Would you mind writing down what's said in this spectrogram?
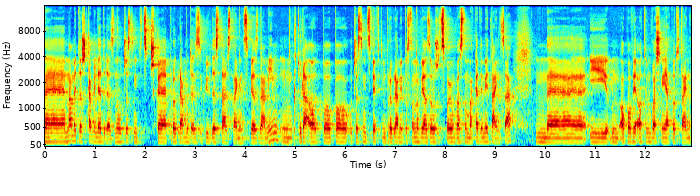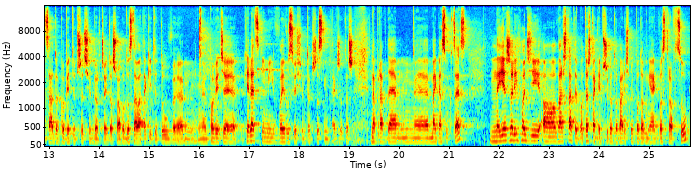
E, Mamy też Kamilę Drezno, uczestniczkę programu Dancing with the Stars, Taniec z Gwiazdami, m, która po, po uczestnictwie w tym programie postanowiła założyć swoją własną Akademię Tańca M, e, i opowie o tym właśnie, jak od tańca do kobiety przedsiębiorczej doszła, bo dostała taki tytuł w powiecie kieleckim i w województwie świętokrzyskim, także też naprawdę mega sukces. No, Jeżeli chodzi o warsztaty, bo też takie przygotowaliśmy podobnie jak w Ostrowcu,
